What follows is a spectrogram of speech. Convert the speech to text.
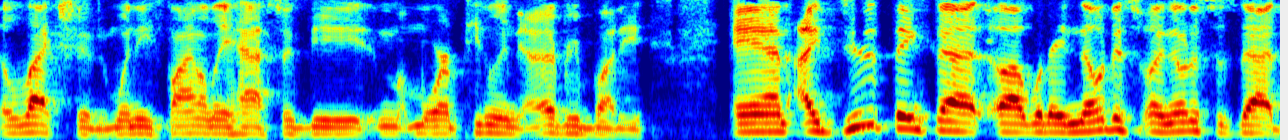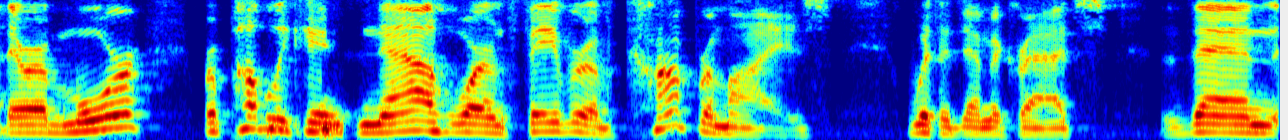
election when he finally has to be more appealing to everybody. And I do think that uh, what I notice, what I notice is that there are more Republicans now who are in favor of compromise with the Democrats than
